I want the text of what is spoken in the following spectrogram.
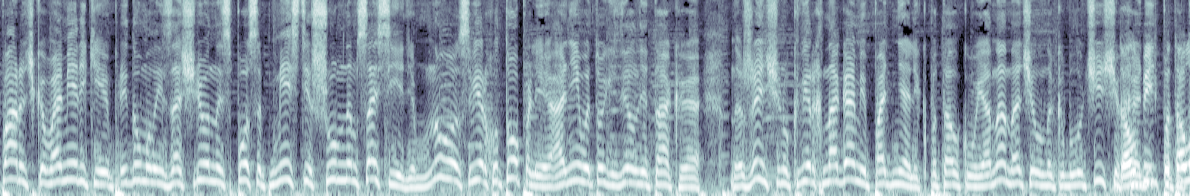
парочка в Америке придумала изощренный способ мести с шумным соседям. Ну, сверху топали, они в итоге сделали так: э, женщину кверх ногами подняли к потолку, и она начала на каблучищах Долбить ходить по потолок?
